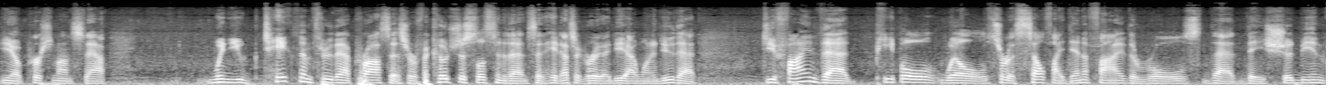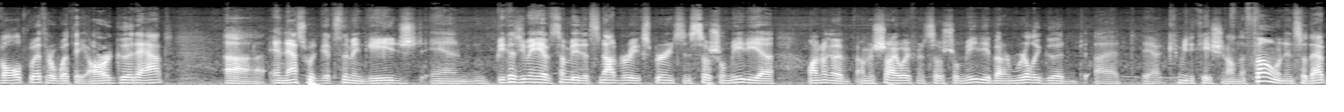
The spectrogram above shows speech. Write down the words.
you know person on staff. When you take them through that process, or if a coach just listened to that and said, "Hey, that's a great idea, I want to do that," do you find that people will sort of self identify the roles that they should be involved with or what they are good at Uh, and that's what gets them engaged. And because you may have somebody that's not very experienced in social media, well, I'm not to I'm to shy away from social media, but I'm really good at, at communication on the phone, and so that.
